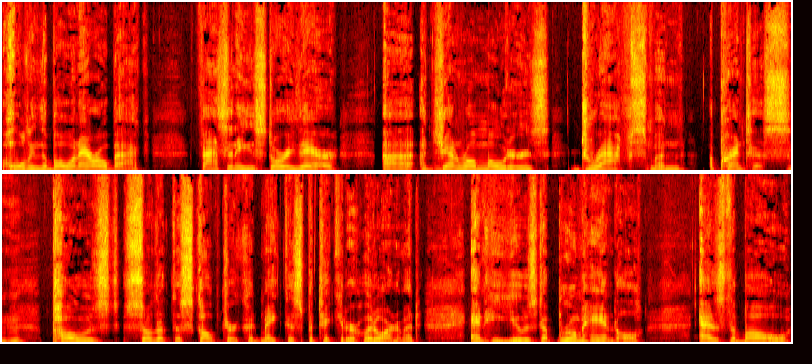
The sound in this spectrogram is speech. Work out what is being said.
holding the bow and arrow back. Fascinating story there. Uh, a General Motors draftsman apprentice posed so that the sculptor could make this particular hood ornament, and he used a broom handle as the bow.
